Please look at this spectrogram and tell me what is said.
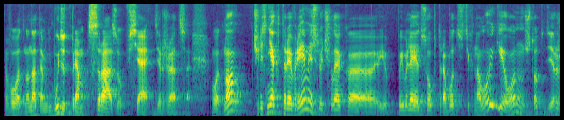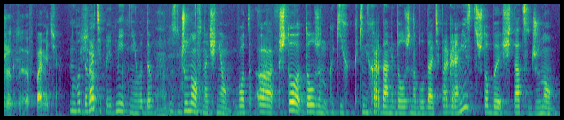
вот, но она там не будет прям сразу вся держаться. Вот, но через некоторое время, если у человека э, появляется опыт работы с технологией, он что-то держит э, в памяти. Ну вот Все. давайте предметнее, вот да, угу. с джунов начнем. Вот э, что должен, каких, какими хардами должен обладать программист, чтобы считаться джуном?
